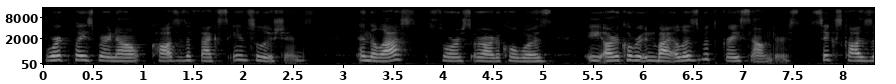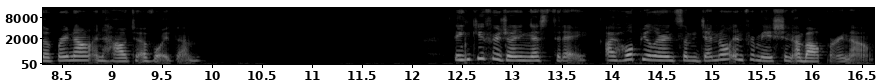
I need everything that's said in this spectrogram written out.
Workplace Burnout Causes, Effects, and Solutions. And the last source or article was a article written by Elizabeth Grace Saunders, Six Causes of Burnout and How to Avoid Them. Thank you for joining us today. I hope you learned some general information about burnout.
